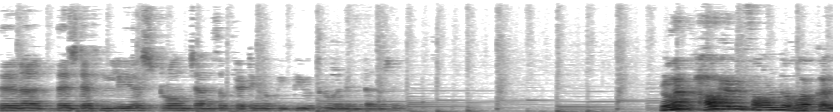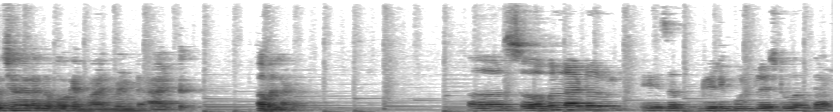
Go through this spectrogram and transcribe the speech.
there are there's definitely a strong chance of getting a PPO through an internship. Rohan, how have you found the work culture and the work environment at Urban Ladder? Uh, so Urban Ladder is a really cool place to work at.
